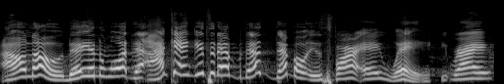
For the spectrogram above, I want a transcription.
I don't know. They in the water. I can't get to that. That, that boat is far away, right?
